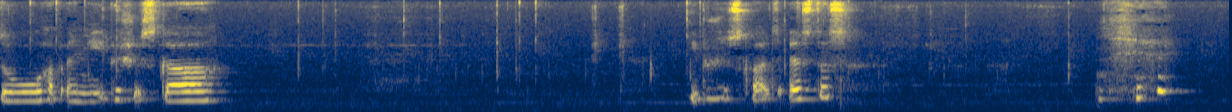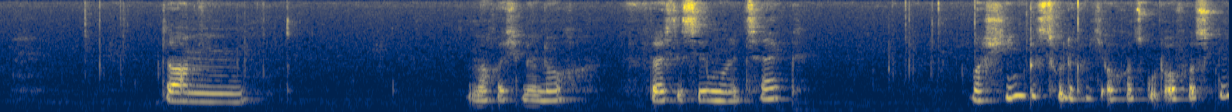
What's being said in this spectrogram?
So, habe ein episches Scar. Episches Scar als erstes. Dann mache ich mir noch. Vielleicht ist hier irgendwo eine Tag. Maschinenpistole kann ich auch ganz gut aufrüsten.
